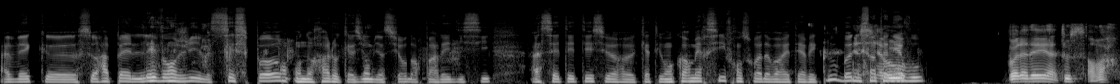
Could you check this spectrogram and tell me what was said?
avec ce rappel l'évangile, c'est sport. On aura l'occasion bien sûr d'en reparler d'ici à cet été sur KTO. Encore merci François d'avoir été avec nous. Bonne Merci et à sainte année à vous. Bonne année à tous. Au revoir.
